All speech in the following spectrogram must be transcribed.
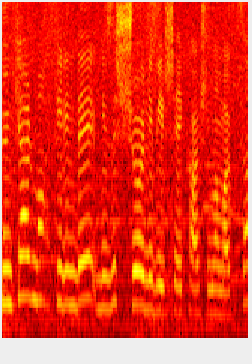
Hünkâr mahfilinde bizi şöyle bir şey karşılamakta.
